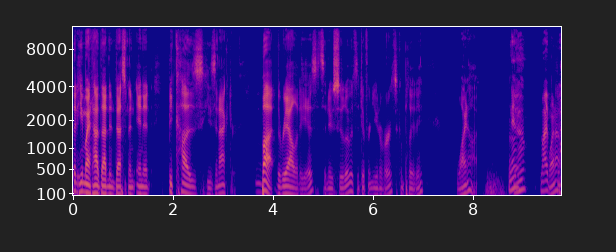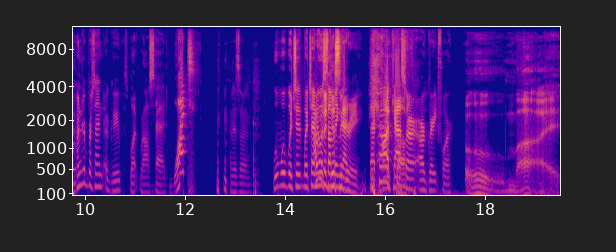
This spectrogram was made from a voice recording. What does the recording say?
that he might have that investment in it because he's an actor. Mm. But the reality is, it's a new Sulu. It's a different universe completely. Why not? Yeah. Yeah. I Why not? 100% agree with what Ross said. What? That is a wh- wh- which is which I I'm know is something that, disagree. that Shut podcasts the are, are great for. Oh my.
